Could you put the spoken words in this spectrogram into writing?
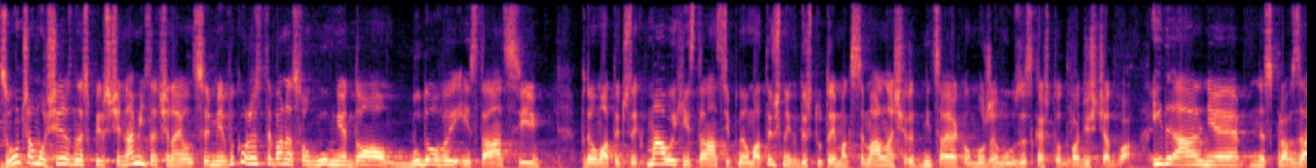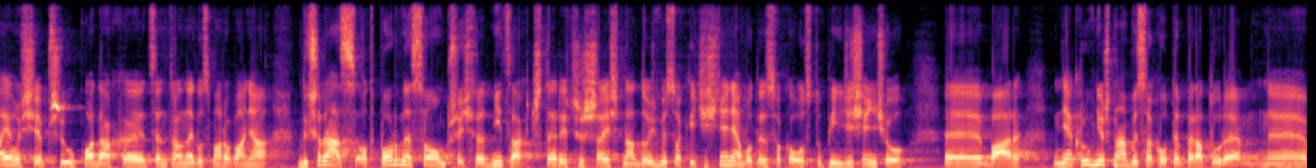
Złącza mosiężne z pierścieniami zacinającymi wykorzystywane są głównie do budowy instalacji pneumatycznych, małych instalacji pneumatycznych, gdyż tutaj maksymalna średnica, jaką możemy uzyskać, to 22. Idealnie sprawdzają się przy układach e, centralnego smarowania, gdyż raz odporne są przy średnicach 4 czy 6 na dość wysokie ciśnienia, bo to jest około 150 e, bar, jak również na wysoką temperaturę, e,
